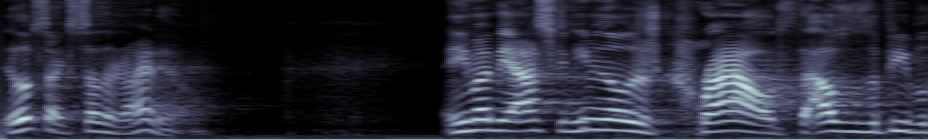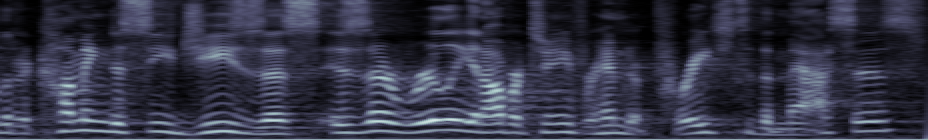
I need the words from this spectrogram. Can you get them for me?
It looks like southern Idaho." And you might be asking, even though there's crowds, thousands of people that are coming to see Jesus, is there really an opportunity for him to preach to the masses?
